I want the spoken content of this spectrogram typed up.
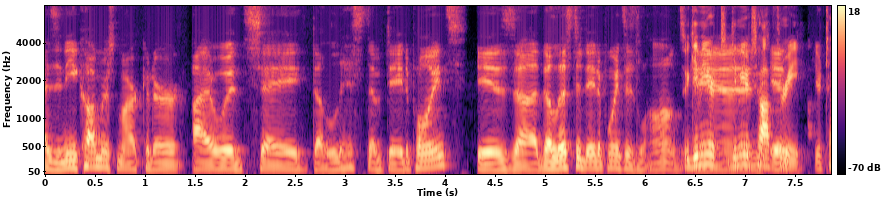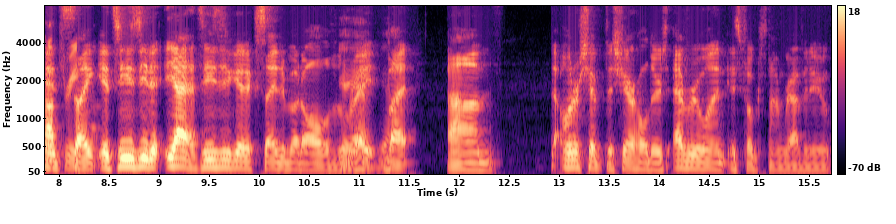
as an e-commerce marketer, I would say the list of data points is uh, the list of data points is long. So give me your give me your top it, three. Your top it's three. Like it's easy to yeah, it's easy to get excited about all of them, yeah, right? Yeah, yeah. But um, the ownership, the shareholders, everyone is focused on revenue,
